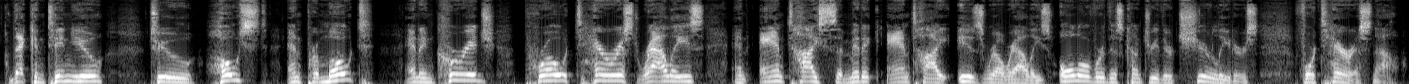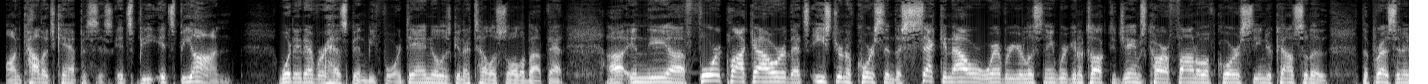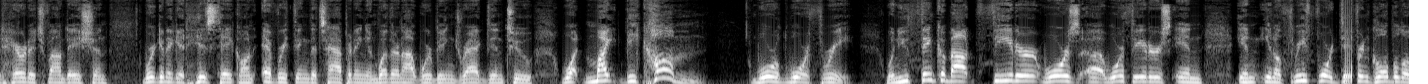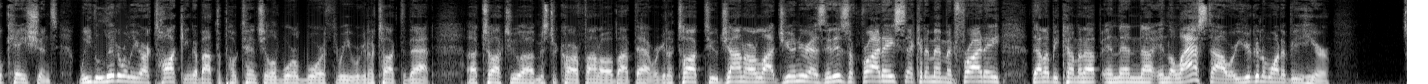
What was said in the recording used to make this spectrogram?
that continue to host and promote and encourage pro terrorist rallies and anti Semitic, anti Israel rallies all over this country. They're cheerleaders for terrorists now on college campuses. It's, be, it's beyond what it ever has been before. Daniel is going to tell us all about that. Uh, in the uh, four o'clock hour, that's Eastern, of course, in the second hour, wherever you're listening, we're going to talk to James Carafano, of course, Senior Counsel to the President Heritage Foundation. We're going to get his take on everything that's happening and whether or not we're being dragged into what might become World War III. When you think about theater wars, uh, war theaters in in you know three, four different global locations, we literally are talking about the potential of World War III. We're going to talk to that, uh, talk to uh, Mr. Carafano about that. We're going to talk to John R. Lott Jr. as it is a Friday, Second Amendment Friday. That'll be coming up, and then uh, in the last hour, you're going to want to be here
